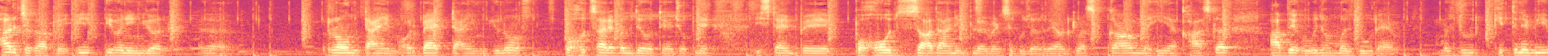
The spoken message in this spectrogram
हर जगह पे even in your wrong time और बैड टाइम यू नो बहुत सारे बंदे होते हैं जो अपने इस टाइम पे बहुत ज़्यादा अनएम्प्लॉयमेंट से गुजर रहे हैं, उनके पास काम नहीं है, खासकर आप देखोगे जो मज़दूर हैं, मज़दूर कितने भी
